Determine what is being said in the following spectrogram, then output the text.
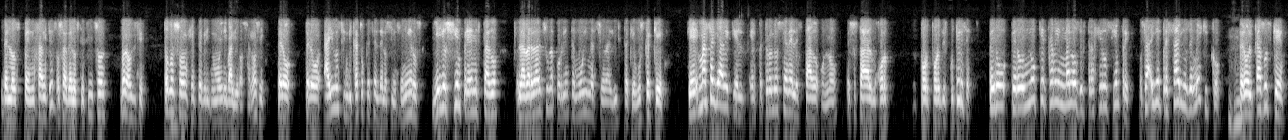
de los pensantes, o sea, de los que sí son, bueno, es decir, todos son gente muy valiosa, ¿no? Sí, pero, pero hay un sindicato que es el de los ingenieros y ellos siempre han estado, la verdad es una corriente muy nacionalista que busca que, que más allá de que el, petróleo sea del Estado o no, eso está a lo mejor por, por discutirse, pero, pero no que acabe en manos de extranjeros siempre. O sea, hay empresarios de México, pero el caso es que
